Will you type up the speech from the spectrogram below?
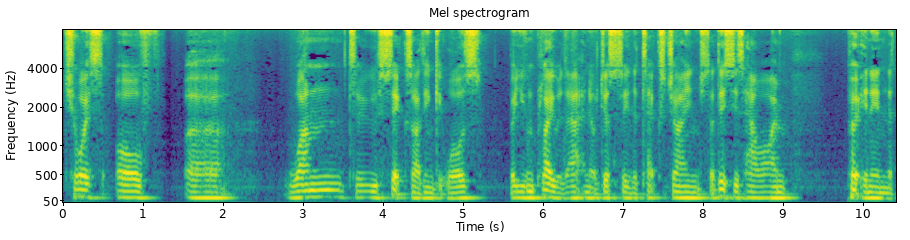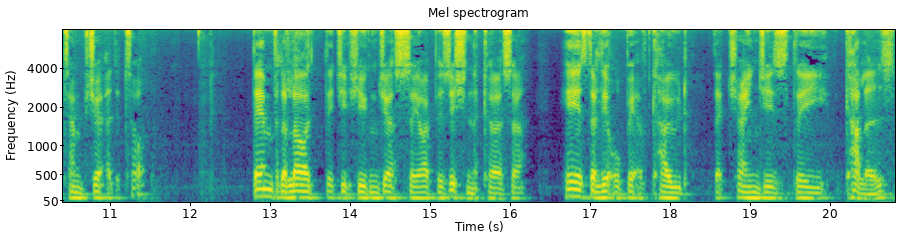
choice of uh, 1 to 6 I think it was. But you can play with that and it'll just see the text change. So this is how I'm putting in the temperature at the top then for the large digits you can just see I position the cursor. Here's the little bit of code that changes the colors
